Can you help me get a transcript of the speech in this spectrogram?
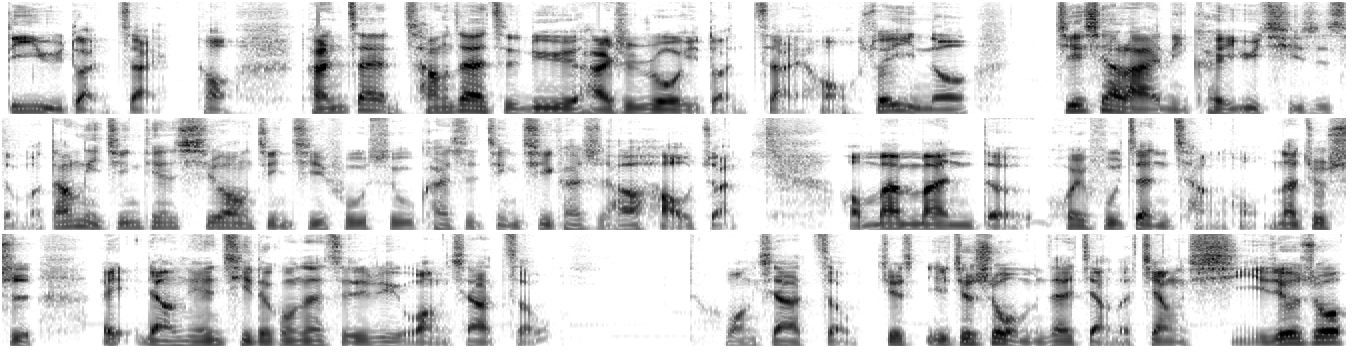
低于短债哦，短债长债殖利率还是弱于短债哈，所以呢，接下来你可以预期是什么？当你今天希望景气复苏开始，景气开始要好转，好慢慢的恢复正常哈，那就是诶，两年期的公债殖利率往下走。往下走，就也就是我们在讲的降息，也就是说，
